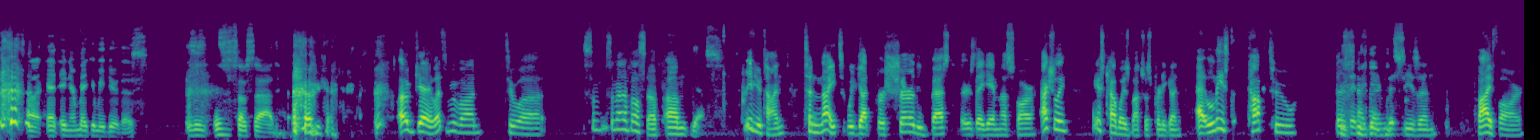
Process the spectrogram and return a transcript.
Uh, and, and you're making me do this. This is this is so sad. okay. okay, let's move on to uh some some NFL stuff. Um Yes. preview time. Tonight we've got for sure the best Thursday game thus far. Actually, I guess Cowboys Bucs was pretty good. At least top two Thursday night game this season by far.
